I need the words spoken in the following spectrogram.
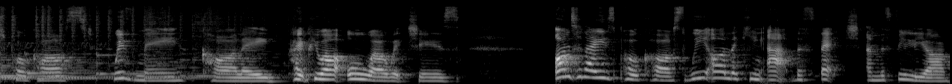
Witch podcast with me, Carly. Hope you are all well, witches. On today's podcast, we are looking at the fetch and the fylgja.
